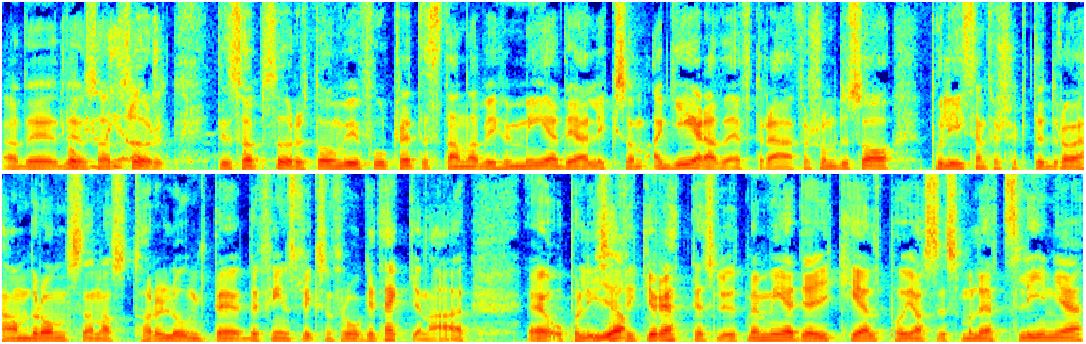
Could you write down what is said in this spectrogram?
det, det, är så absurt. Det är så absurt. Om vi fortsätter stanna vid hur media liksom agerade efter det här. För som du sa, polisen försökte dra i handbromsen, alltså ta det lugnt. Det, det finns liksom frågetecken här. Eh, och polisen ja. fick ju rätt till slut. Men media gick helt på Jussi Smolets linje.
